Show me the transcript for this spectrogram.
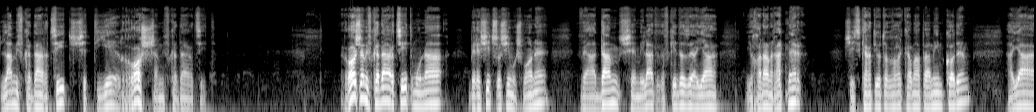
למפקדה הארצית, שתהיה ראש המפקדה הארצית. ראש המפקדה הארצית מונה בראשית 38, והאדם שמילא את התפקיד הזה היה יוחנן רטנר, שהזכרתי אותו כבר כמה פעמים קודם, היה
